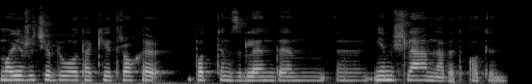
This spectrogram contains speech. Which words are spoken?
moje życie było takie trochę pod tym względem, y, nie myślałam nawet o tym,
